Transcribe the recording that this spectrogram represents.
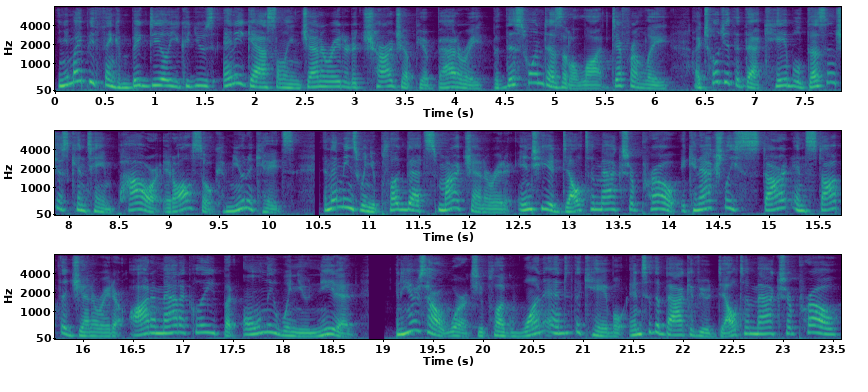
And you might be thinking, big deal, you could use any gasoline generator to charge up your battery, but this one does it a lot differently. I told you that that cable doesn't just contain power, it also communicates. And that means when you plug that smart generator into your Delta Max or Pro, it can actually start and stop the generator automatically, but only when you need it. And here's how it works. You plug one end of the cable into the back of your Delta Max or Pro,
